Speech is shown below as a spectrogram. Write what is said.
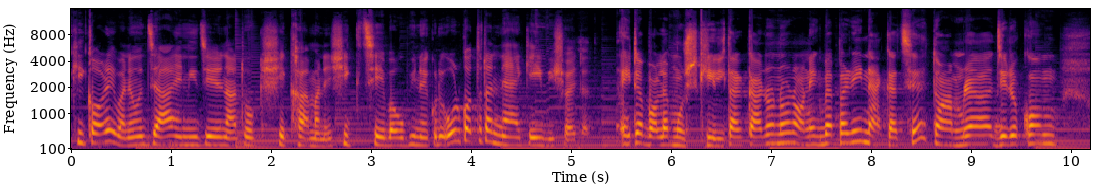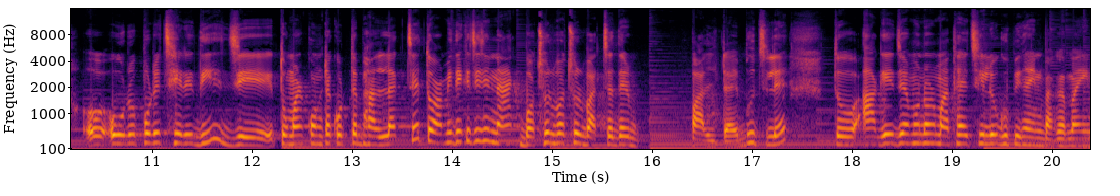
কি করে? মানে ও যায় নিজে নাটক শেখা মানে শিখছে বা অভিনয় করে, ওর কতটা ন্যাক এই বিষয়টাতে এটা বলা মুশকিল, তার কারণ ওর অনেক ব্যাপারেই ন্যাক আছে। তো আমরা যেরকম ওর ওপরে ছেড়ে দিই যে, তোমার কোনটা করতে ভালো লাগছে? তো আমি দেখেছি যে ন্যাক বছর বছর বাচ্চাদের পাল্টায়, বুঝলে? তো আগে যেমন ওর মাথায় ছিল গুপি গাইন বাঘাবাইন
